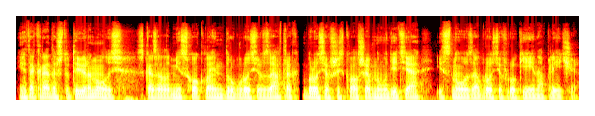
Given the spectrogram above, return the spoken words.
«Я так рада, что ты вернулась», – сказала мисс Хоклайн, вдруг бросив завтрак, бросившись к волшебному дитя и снова забросив руки ей на плечи.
